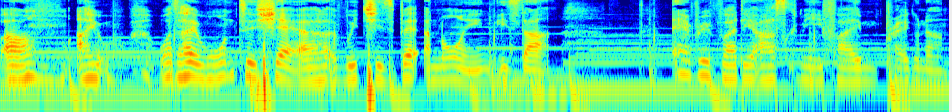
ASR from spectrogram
um, I what I want to share, which is a bit annoying, is that everybody asks me if I'm pregnant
